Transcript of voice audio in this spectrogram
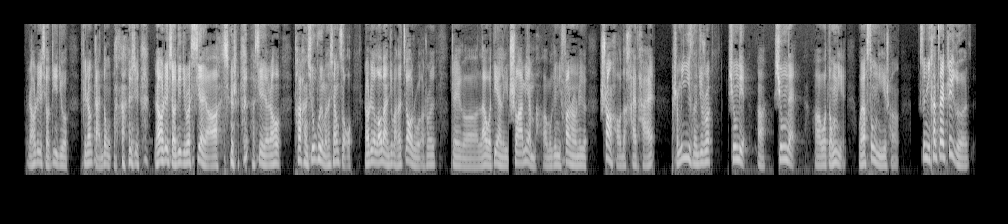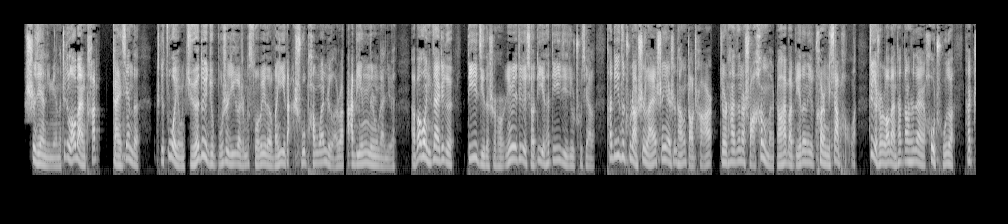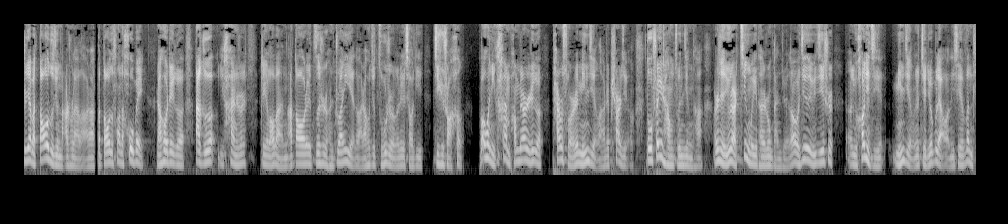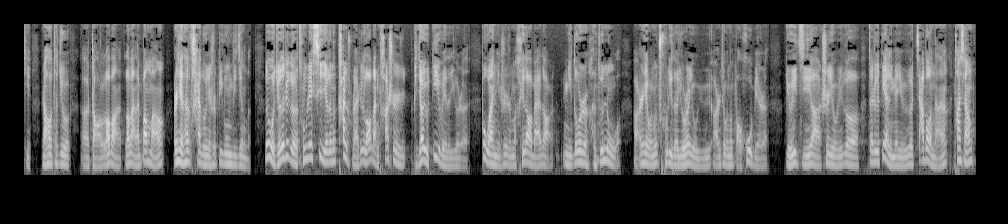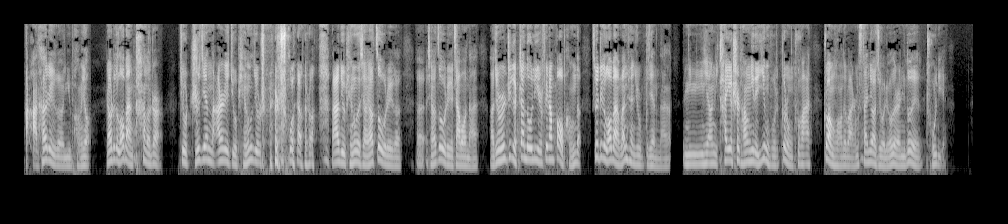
然后这个小弟就非常感动，然后这个小弟就说谢谢啊，就是谢谢。然后他很羞愧嘛，他想走。然后这个老板就把他叫住了，说这个来我店里吃拉面吧，啊，我给你放上这个上好的海苔，什么意思呢？就是说。兄弟啊，兄弟啊，我懂你，我要送你一程。所以你看，在这个事件里面呢，这个老板他展现的这个作用，绝对就不是一个什么所谓的文艺大叔、旁观者是吧？大兵那种感觉啊。包括你在这个第一集的时候，因为这个小弟他第一集就出现了，他第一次出场是来深夜食堂找茬，就是他在那耍横嘛，然后还把别的那个客人给吓跑了。这个时候，老板他当时在后厨对吧？他直接把刀子就拿出来了，然后把刀子放在后背。然后这个大哥一看说，这个老板拿刀这个姿势很专业，对吧？然后就阻止了这个小弟继续耍横。包括你看旁边的这个派出所的民警啊，这片警都非常尊敬他，而且有点敬畏他的这种感觉。然后我记得有一集是，呃，有好几集民警就解决不了那些问题，然后他就呃找老板老板来帮忙，而且他的态度也是毕恭毕敬的。所以我觉得这个从这些细节能看出来，这个老板他是比较有地位的一个人。不管你是什么黑道白道，你都是很尊重我啊，而且我能处理的游刃有余，而且我能保护别人。有一集啊，是有一个在这个店里面有一个家暴男，他想打他这个女朋友，然后这个老板看到这儿，就直接拿着这酒瓶子就是 出来了，是吧？拿着酒瓶子想要揍这个呃，想要揍这个家暴男啊，就是这个战斗力是非常爆棚的。所以这个老板完全就是不简单。你你想，你开一个食堂，你得应付各种突发状况，对吧？什么三教九流的人，你都得处理。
